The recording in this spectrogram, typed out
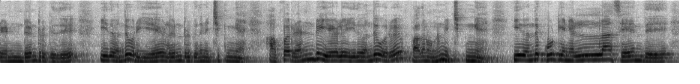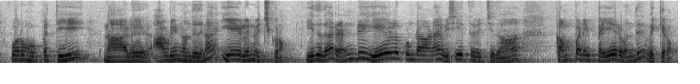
ரெண்டுன்னு இருக்குது இது வந்து ஒரு ஏழுன்னு இருக்குதுன்னு வச்சுக்கோங்க. அப்போ ரெண்டு ஏழு இது வந்து ஒரு பதினொன்றுன்னு வச்சுக்கோங்க. இது வந்து கூட்டியன் எல்லாம் சேர்ந்து ஒரு முப்பத்தி நாலு அப்படின்னு வந்ததுன்னா ஏழுன்னு வச்சுக்கிறோம். இதுதான் ரெண்டு ஏழுக்குண்டான விஷயத்தை வச்சு தான் கம்பெனி பெயர் வந்து வைக்கிறோம்.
